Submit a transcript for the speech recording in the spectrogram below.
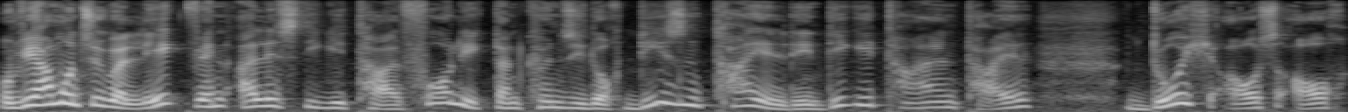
Und wir haben uns überlegt, wenn alles digital vorliegt, dann können Sie doch diesen Teil, den digitalen Teil, durchaus auch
